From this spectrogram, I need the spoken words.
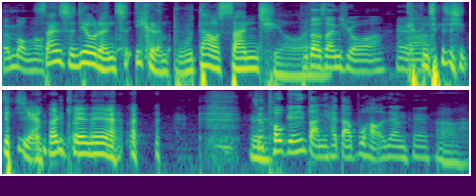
很猛哦。三十六人次，一个人不到三球，不到三球啊！哎呀，这是这想 OK 的呀，就投给你打，你还打不好这样。啊，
